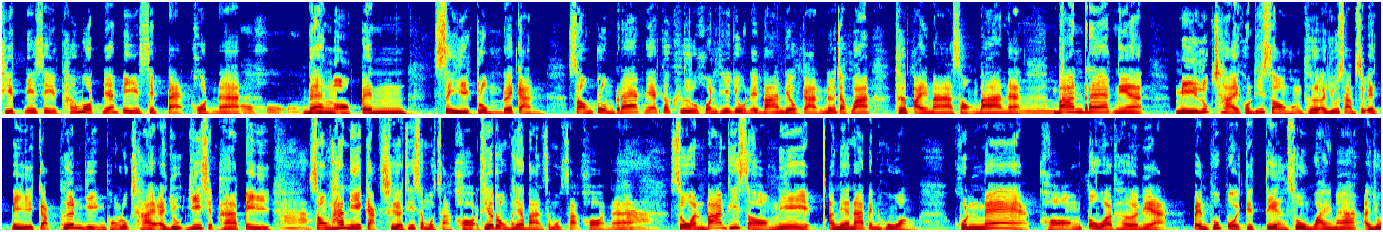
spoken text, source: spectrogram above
ชิดนี่สิทั้งหมดเนี่ยมี 18 คนนะโอ้โหแบ่งออกเป็น 4 กลุ่มด้วยกัน 2 กลุ่มแรกเนี่ยก็คือคนที่อยู่ในบ้านเดียวกัน เนื่องจากว่าเธอไปมา 2 บ้านนะบ้านแรกเนี่ยมีลูกชายคนที่ 2 ของเธออายุ 31 ปี กับเพื่อนหญิงของลูกชายอายุ 25 ปีค่ะสองท่านนี้กักเชื้อที่สมุทรสาครที่โรงพยาบาลสมุทรสาครนะฮะค่ะส่วนบ้านที่ 2 นี่อันเนี้ยน่าเป็นห่วง คุณแม่ของตัวเธอเนี่ย เป็นผู้ป่วยติดเตียงสูงวัยมากอายุ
